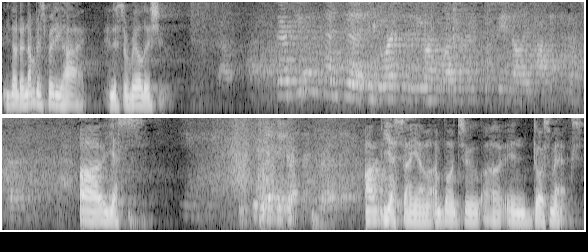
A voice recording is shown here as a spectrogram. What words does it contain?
you know the number is pretty high, and it's a real issue. Mayor, do you intend to endorse the New York 11 race between Malliotakis and Max Rose? Uh, yes, uh, yes, I am. I'm going to uh, endorse Max.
